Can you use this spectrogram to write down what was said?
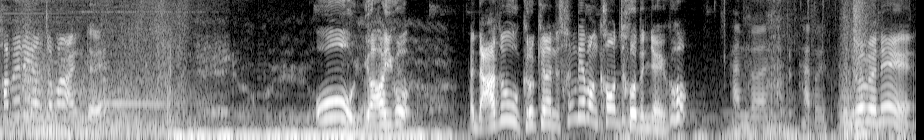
카메라 연점은 돼 오! 야 이거 나도 그렇긴 한데 상대방 카운터거든요 이거? 한번 가볼까? 이러면은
